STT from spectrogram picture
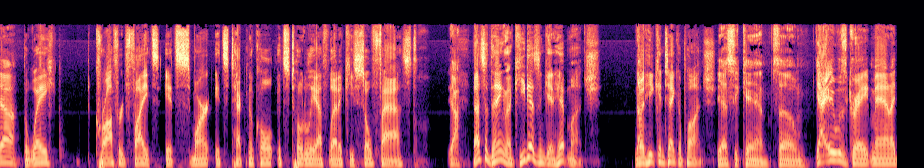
Yeah. The way Crawford fights, it's smart, it's technical, it's totally athletic. He's so fast. Yeah. That's the thing. Like he doesn't get hit much, but he can take a punch. Yes, he can. So yeah, it was great, man. I,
